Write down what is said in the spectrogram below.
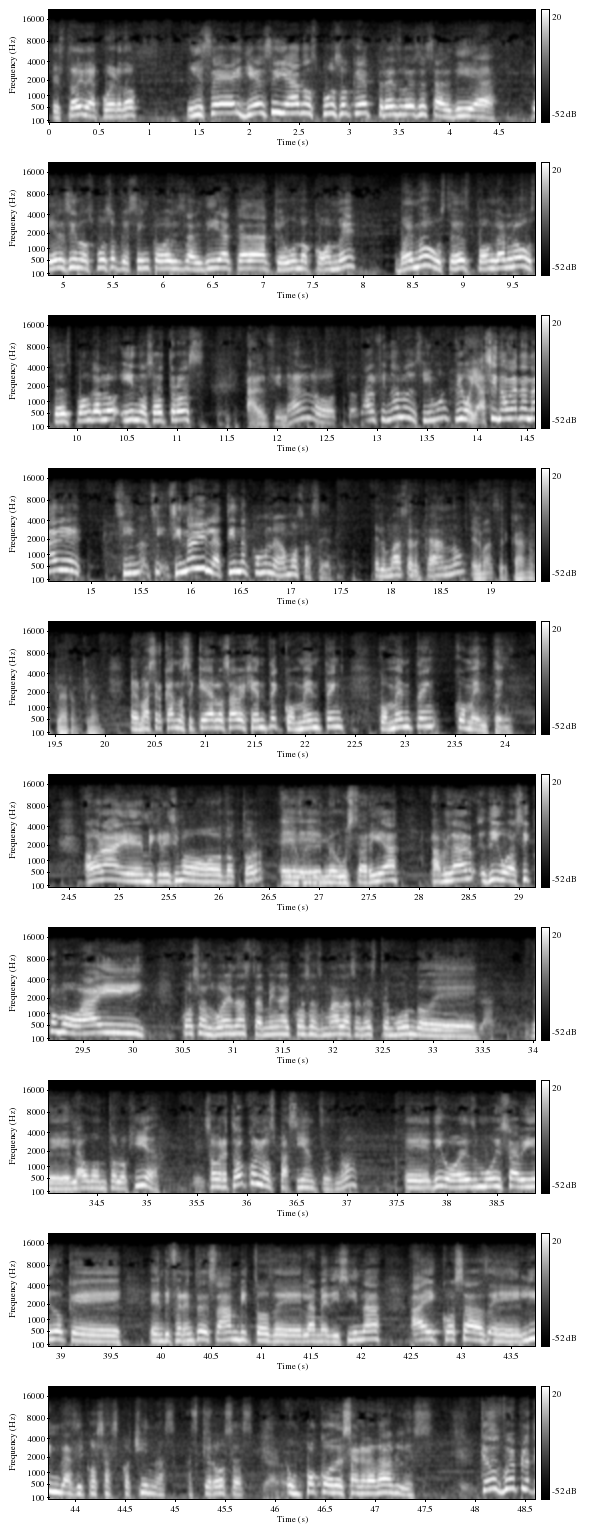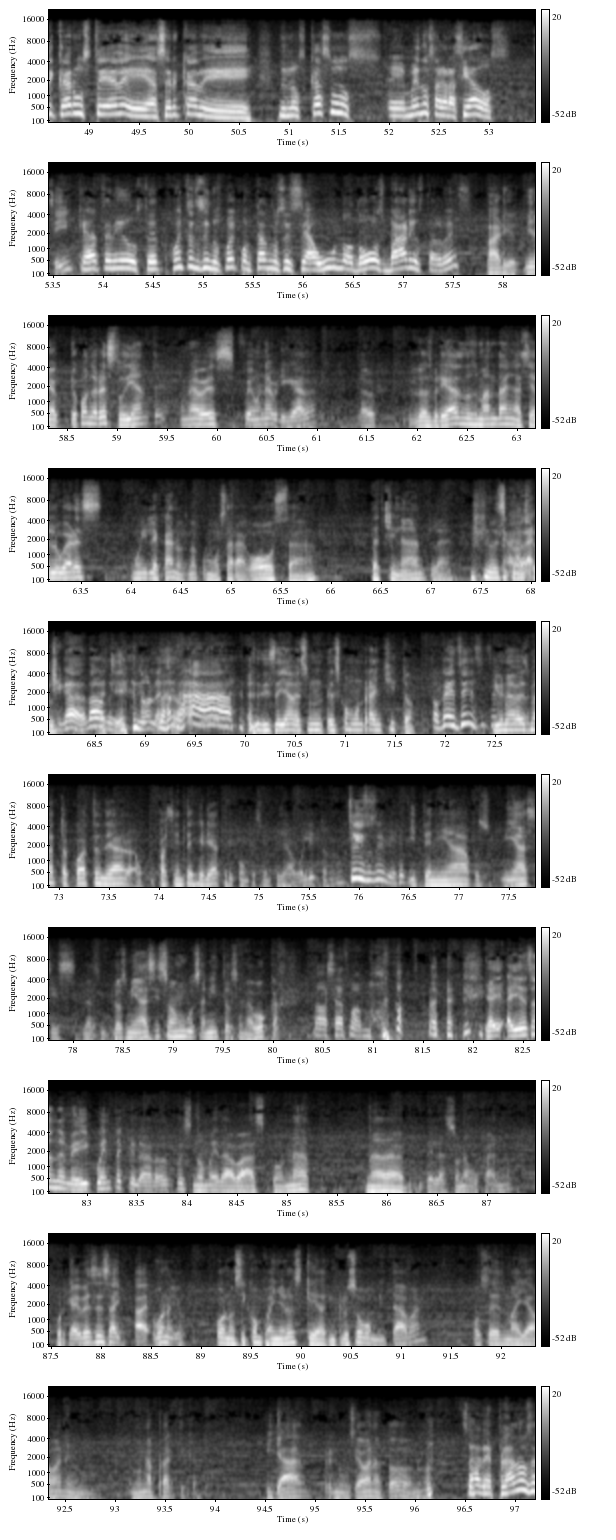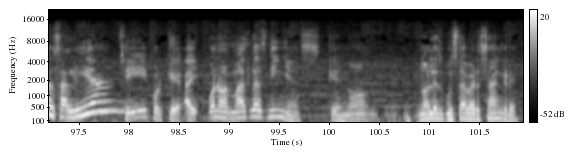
Estoy de acuerdo. Dice, Jesse ya nos puso que tres veces al día. Él sí nos puso que cinco veces al día cada que uno come. Bueno, ustedes pónganlo, ustedes pónganlo y nosotros al final lo, al final lo decimos. Digo, ya si no gana nadie, si, si, si nadie latina, ¿cómo le vamos a hacer? El más cercano, El más cercano, claro, claro. el más cercano. Así que ya lo sabe, gente. Comenten, comenten, comenten. Ahora, eh, mi queridísimo doctor, eh, me gustaría hablar, digo, así como hay cosas buenas, también hay cosas malas en este mundo de, Claro. de la odontología. Sí. Sobre todo con los pacientes, ¿no? Eh, digo, es muy sabido que en diferentes ámbitos de la medicina hay cosas eh, lindas y cosas cochinas, asquerosas, Claro. un poco desagradables. ¿Qué nos puede platicar usted eh, acerca de, de los casos menos agraciados ¿Sí? que ha tenido usted? Cuéntenos si nos puede contar, no sé si sea uno, dos, varios tal vez. Varios. Mira, yo cuando era estudiante, una vez fue una brigada. La- las brigadas nos mandan hacia lugares muy lejanos, ¿no? Como Zaragoza, La Chinantla. No sé si Ah, la chingada, no, La sí. chi- no, la Ah, Chinantla. Dice ya, es, un- es como un ranchito. Ok, sí, sí, sí. Y una vez me tocó atender a un paciente geriátrico, un paciente ya abuelito, ¿no? Sí, sí, sí, viejito. Y tenía, pues, miasis. Las- los miasis son gusanitos en la boca. No, seas mamón. Y ahí, ahí es donde me di cuenta que la verdad, pues, no me daba asco nada. Nada de la zona bucal, ¿no? Porque hay veces hay, hay- bueno, yo conocí compañeros que incluso vomitaban o se desmayaban en, en una práctica. Y ya renunciaban a todo, ¿no? O sea, de plano se salían. Sí, porque hay, bueno, más las niñas que no, no les gusta ver sangre.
